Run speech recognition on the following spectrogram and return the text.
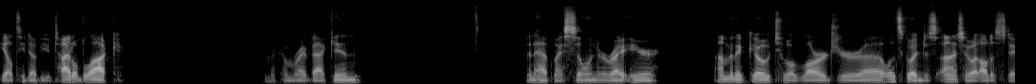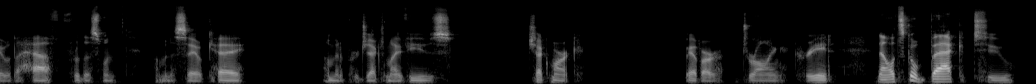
PLTW title block. I'm going to come right back in. I'm going to have my cylinder right here. I'm going to go to a larger, uh, let's go ahead and just, what, I'll just stay with a half for this one. I'm going to say OK. I'm going to project my views, check mark. We have our drawing created. Now let's go back to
